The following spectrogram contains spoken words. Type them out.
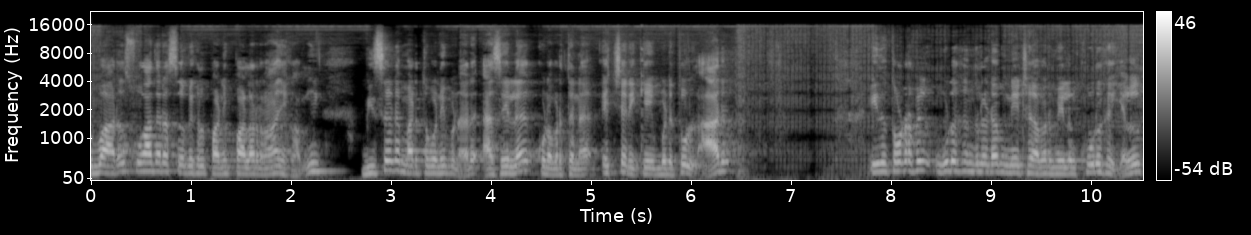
இவ்வாறு சுகாதார சேவைகள் பணிப்பாளர் நாயகம் விசேட மருத்துவ நிபுணர் அசேல குணவர்த்தன எச்சரிக்கை விடுத்துள்ளார். இது தொடர்பில் ஊடகங்களிடம் நேற்று அவர் மேலும் கூறுகையில்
